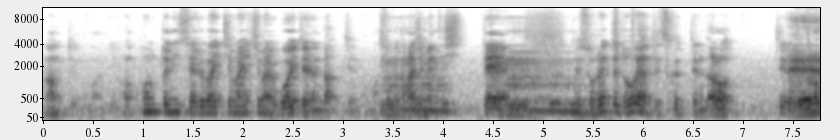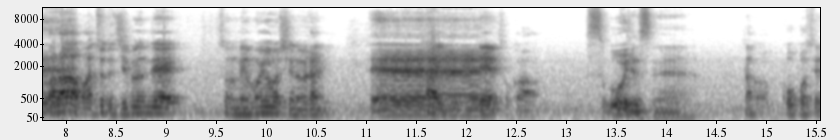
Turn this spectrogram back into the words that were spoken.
うなんていうのかなほ本当にセルが一枚一枚動いてるんだっていうのをまあそこで初めて知って、うんでそれってどうやって作ってんだろうっっていうところから、まあちょっと自分でそのメモ用紙の裏に書いてみへてとか、えすごいですね。なんか高校生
